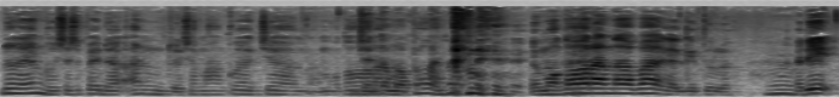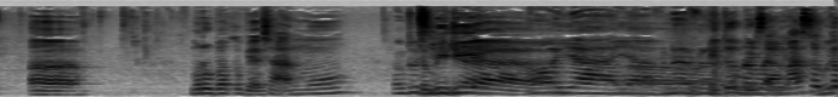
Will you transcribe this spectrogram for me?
udah lah ya nggak usah sepedaan udah sama aku aja nggak motoran jangan tambah pelan. Ya, motoran atau apa kayak gitu loh. Jadi eh, merubah kebiasaanmu Untuk demi si dia, Oh iya iya benar benar. itu bisa masuk ke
